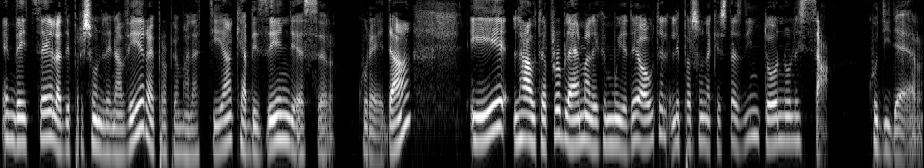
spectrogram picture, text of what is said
invece la depressione è una vera e propria malattia che ha bisogno di essere curata e l'altro problema è che molte volte le persone che stanno intorno le sa codider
